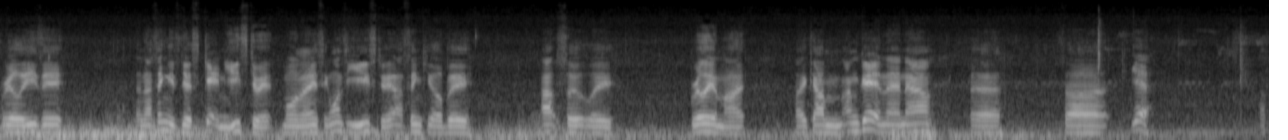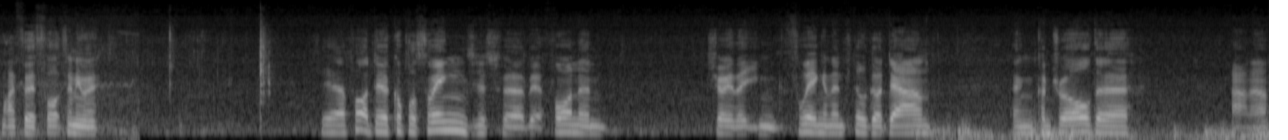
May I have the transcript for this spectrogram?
real easy and I think it's just getting used to it more than anything. Once you're used to it I think it'll be absolutely brilliant like like I'm, I'm getting there now. Uh, so yeah. That's my first thoughts anyway. So, yeah I thought I'd do a couple of swings just for a bit of fun and show you that you can swing and then still go down and controlled uh, I don't know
